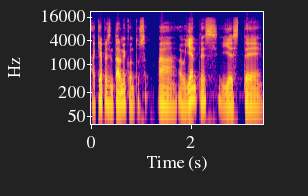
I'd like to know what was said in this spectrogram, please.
aquí a presentarme con tus ah, oyentes. Y, este,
